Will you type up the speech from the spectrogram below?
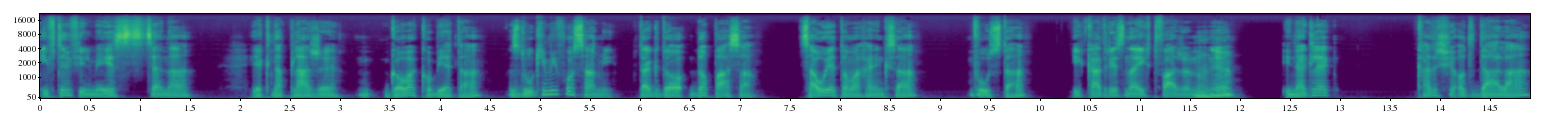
I w tym filmie jest scena, jak na plaży goła kobieta z długimi włosami, tak do, do pasa, całuje Toma Hanksa w usta i kadr jest na ich twarzy, no nie? Mhm. I nagle kadr się oddala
